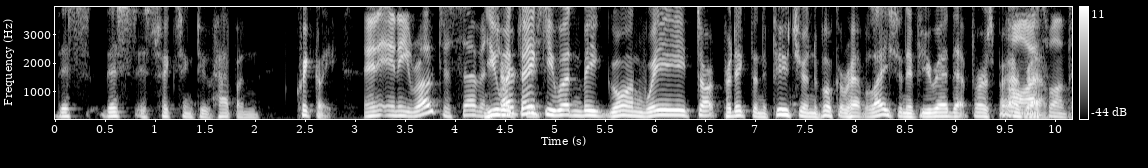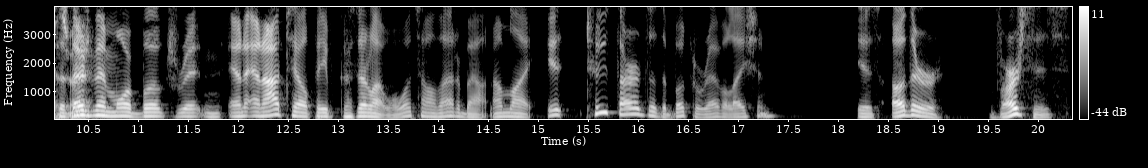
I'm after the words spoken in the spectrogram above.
this this is fixing to happen quickly. and and he wrote to seven. You churches. would think you wouldn't be going way start predicting the future in the book of Revelation if you read that first paragraph. Oh, that's what I'm saying. There's been more books written, and and I tell people because they're like, "Well, what's all that about?" And I'm like, "It two thirds of the book of Revelation is other verses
